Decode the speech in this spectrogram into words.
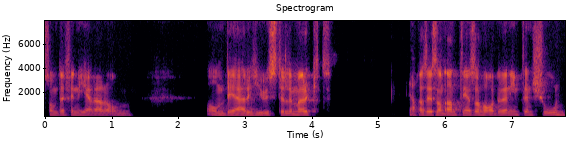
som definierer om, om det er ljust eller mørkt. Ja. Altså sånn, Antingen så har du en intensjon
